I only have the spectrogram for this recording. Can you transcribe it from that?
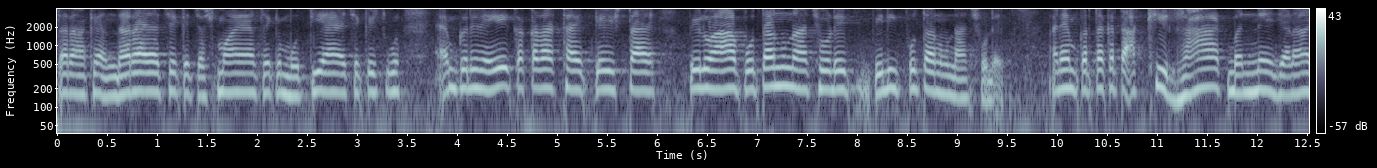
તારા આંખે અંધારા આવ્યા છે કે ચશ્મા આવ્યા છે કે મોતી આવ્યા છે કે શું? એમ કરીને એ કકડાટ થાય, ક્લેશ થાય, પેલો આ પોતાનું ના છોડે, પેલી પોતાનું ના છોડે. અને એમ કરતાં કરતાં આખી રાત બંને જણા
